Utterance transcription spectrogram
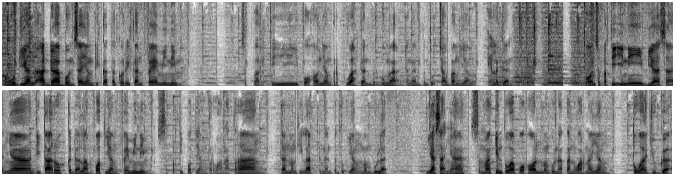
Kemudian ada bonsai yang dikategorikan feminim seperti pohon yang berbuah dan berbunga dengan bentuk cabang yang elegan. Pohon seperti ini biasanya ditaruh ke dalam pot yang feminim seperti pot yang berwarna terang dan mengkilat dengan bentuk yang membulat. Biasanya semakin tua pohon menggunakan warna yang tua juga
